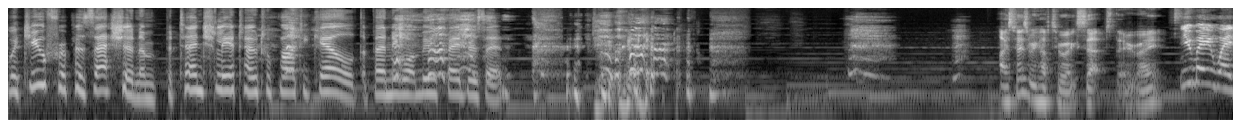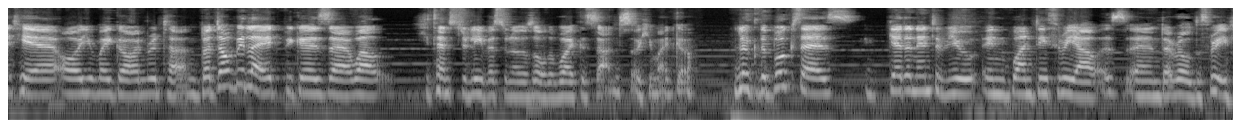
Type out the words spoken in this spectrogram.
We're due for possession and potentially a total party kill, depending what mood Phaedra's in. I suppose we have to accept, though, right? you may wait here or you may go and return, but don't be late because, uh, well, he tends to leave as soon as all the work is done, so he might go. Look, the book says get an interview in 1d3 hours, and I rolled a 3.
